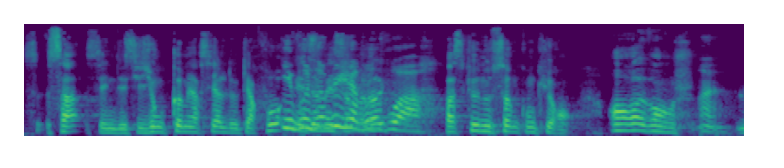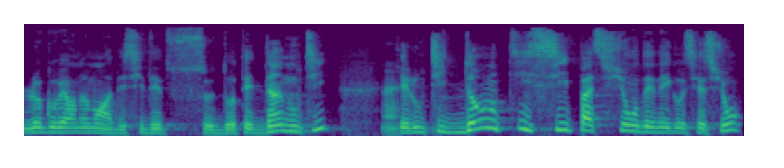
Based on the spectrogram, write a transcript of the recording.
Ça, c'est une décision commerciale de Carrefour. Il et vous oblige à homologues, revoir. Parce que nous sommes concurrents. En revanche, Ouais. le gouvernement a décidé de se doter d'un outil, qui est l'outil d'anticipation des négociations.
